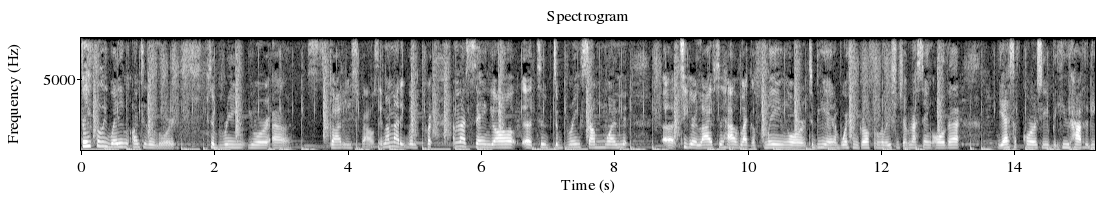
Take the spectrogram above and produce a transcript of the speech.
faithfully waiting unto the Lord to bring your uh, godly spouse, and I'm not even pre- I'm not saying y'all uh, to to bring someone uh, to your life to have like a fling or to be in a boyfriend girlfriend relationship. I'm not saying all that. Yes, of course, you you have to be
